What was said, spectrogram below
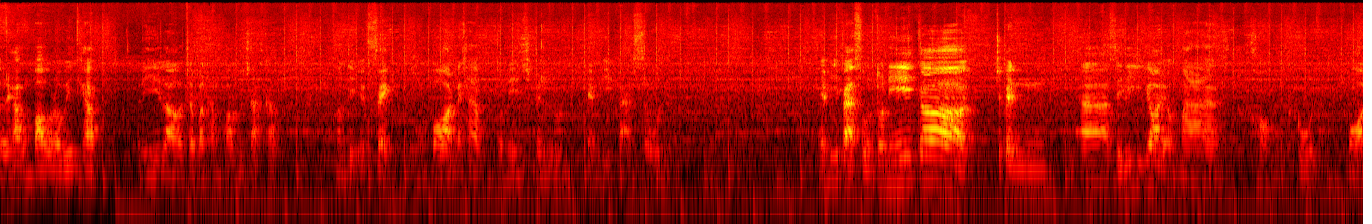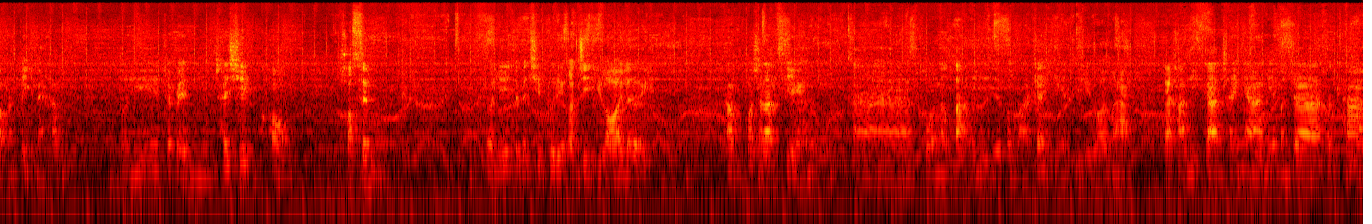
วัสดีครับ ผมป๊อปวรวิทย์ครับ วันนี้เราจะมาทำความรู้จักกับมัลติเอฟเฟกของบอสนะครับ ตัวนี้จะเป็นรุ่น ME80 ME80 ตัวนี้ก็จะเป็นซีรีส์ย่อยออกมาของตระกูลบอสมันตินะครับ ตัวนี้จะเป็นใช้ชิปของ Cosm ตัวนี้จะเป็นชิปตัวเดียวกับ GT100 เลยครับ เพราะฉะนั้นเสียงโทนต่างๆนี่จะประมาณใกล้เคียงกับ GT100 มาก แต่คราวนี้การใช้งานนี่มันจะค่อนข้าง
